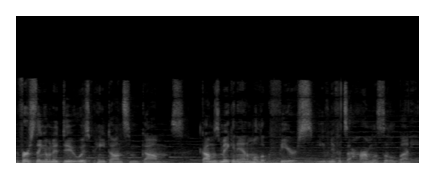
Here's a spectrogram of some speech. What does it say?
The first thing I'm going to do is paint on some gums. Gums make an animal look fierce, even if it's a harmless little bunny.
